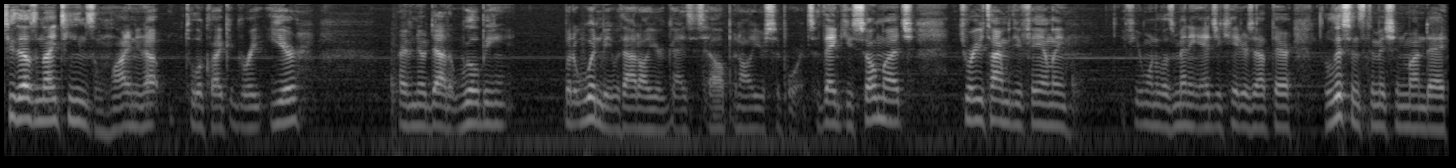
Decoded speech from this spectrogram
2019 is lining up to look like a great year. I have no doubt it will be but it wouldn't be without all your guys' help and all your support. So thank you so much. Enjoy your time with your family. If you're one of those many educators out there that listens to Mission Monday,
